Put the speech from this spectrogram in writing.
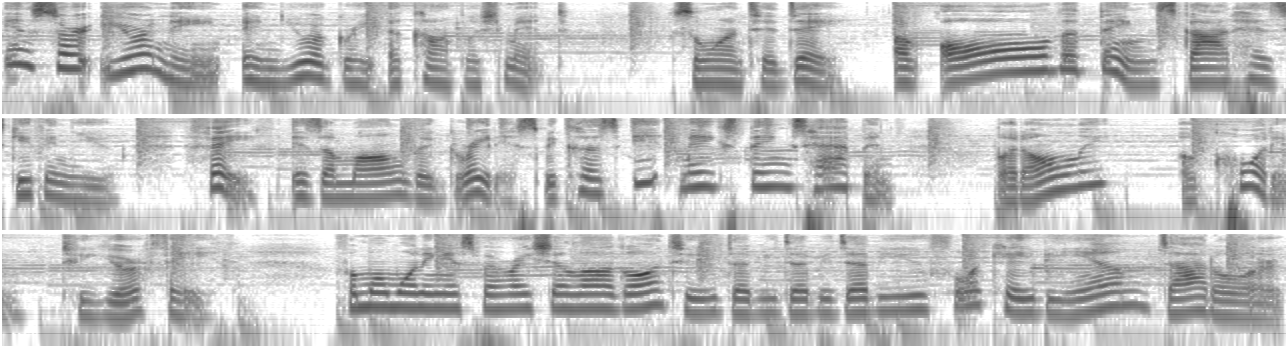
insert your name in your great accomplishment. So on today, of all the things God has given you, faith is among the greatest because it makes things happen, but only according to your faith. For more morning inspiration, log on to www.forkbm.org.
